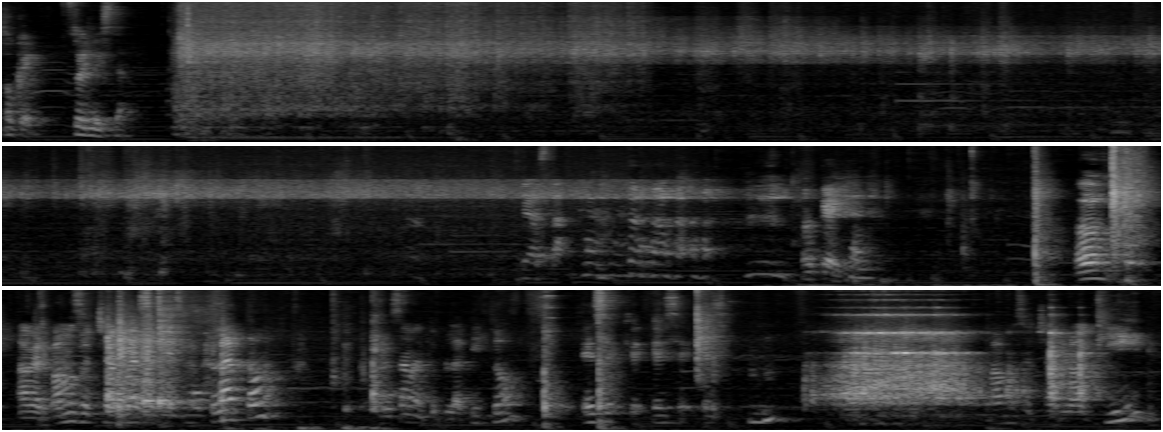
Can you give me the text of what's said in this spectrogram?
Ok, estoy lista. Ya está. ok. Oh, a ver, vamos a echarle a plato. Préstame tu platito. Ese, ese, ese. Vamos a echarlo aquí.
